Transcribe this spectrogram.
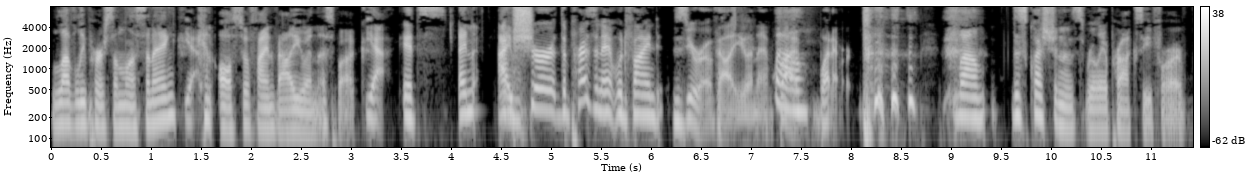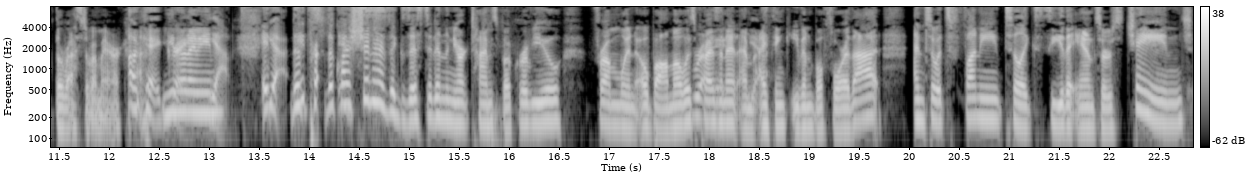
lovely person listening, Yeah. can also find value in this book. yeah, it's. And I'm I sure the president would find zero value in it, Well, but whatever. Well, this question is really a proxy for the rest of America. Okay, you know what I mean? Yeah. It- Yeah, The, it's- the question has existed in the New York Times Book Review from when Obama was Right, president and yeah. I think even before that. And so it's funny to like see the answers change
